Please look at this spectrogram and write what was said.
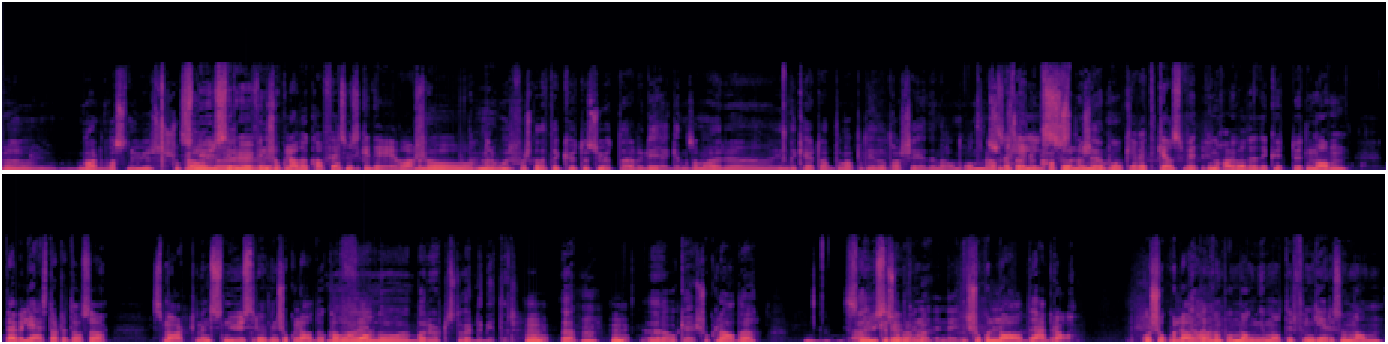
Hva er det det var? Snus, sjokolade Snus, rødvin, sjokolade og kaffe. Jeg syns ikke det var så Men, men hvorfor skal dette kuttes ut? Er det legen som har eh, indikert at det var på tide å ta skjeen i en annen hånd? Altså helse og lommebok, jeg vet ikke. Altså, hun har jo allerede kuttet ut mann. Der ville jeg startet også. Smart. Men snus, rødvin, sjokolade og kaffe nå bare hørtes du veldig bitter. Eh, hm? Eh, OK, sjokolade er Snus, ikke så bra for deg. Sjokolade er bra. Og sjokolade Ja. kan på mange måter fungere som mann.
